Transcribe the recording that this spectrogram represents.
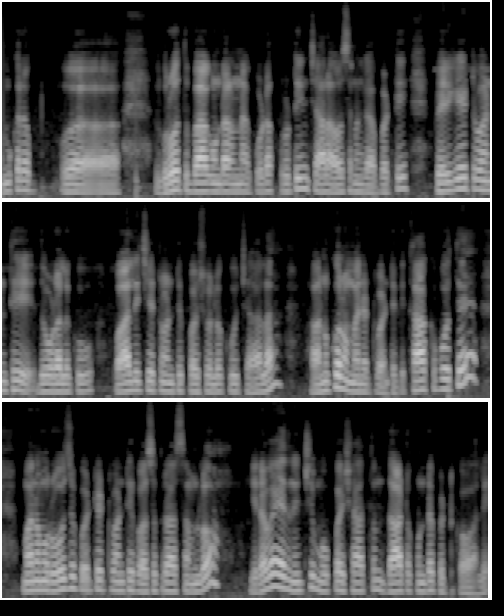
ఎముకల గ్రోత్ బాగుండాలన్నా కూడా ప్రోటీన్ చాలా అవసరం కాబట్టి పెరిగేటువంటి దూడలకు పాలిచ్చేటువంటి పశువులకు చాలా అనుకూలమైనటువంటిది. కాకపోతే మనం రోజు పెట్టేటువంటి పశుగ్రాసంలో ఇరవై ఐదు నుంచి ముప్పై శాతం దాటకుండా పెట్టుకోవాలి.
